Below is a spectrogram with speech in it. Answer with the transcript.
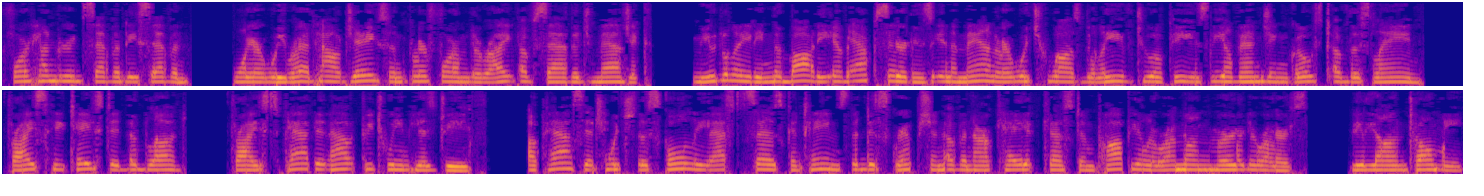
477 where we read how Jason performed a rite of savage magic, mutilating the body of Apsyrtus in a manner which was believed to appease the avenging ghost of the slain. Thrice he tasted the blood, thrice spat it out between his teeth. A passage which the scholiast says contains the description of an archaic custom popular among murderers. Beyond Tomi,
